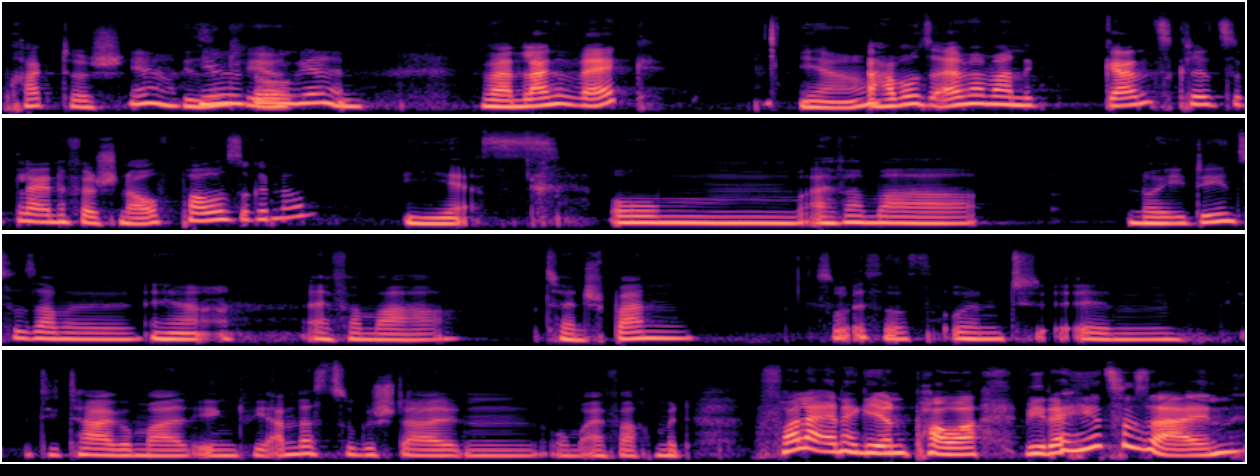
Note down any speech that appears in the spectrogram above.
praktisch. Ja, hier here sind wir. again. Wir waren lange weg, Ja. haben uns einfach mal eine ganz klitzekleine Verschnaufpause genommen, Yes. um einfach mal neue Ideen zu sammeln, Ja, einfach mal zu entspannen so ist es. und ähm, die Tage mal irgendwie anders zu gestalten, um einfach mit voller Energie und Power wieder hier zu sein.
